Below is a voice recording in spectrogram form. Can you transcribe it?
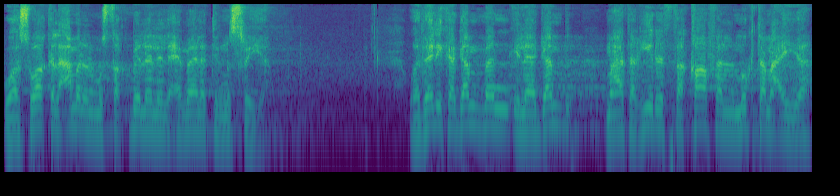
وأسواق العمل المستقبلة للعمالة المصرية. وذلك جنبا إلى جنب مع تغيير الثقافة المجتمعية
